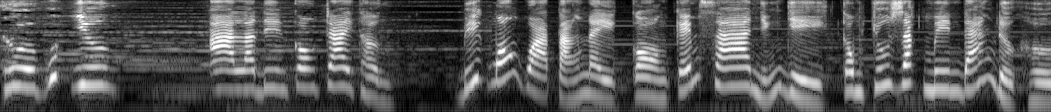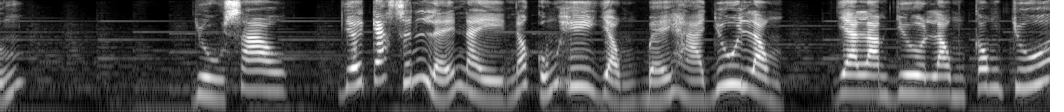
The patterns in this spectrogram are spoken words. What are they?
Thưa quốc dương, Aladdin con trai thần, biết món quà tặng này còn kém xa những gì công chúa Jasmine đáng được hưởng. Dù sao, với các sính lễ này nó cũng hy vọng bệ hạ vui lòng và làm vừa lòng công chúa.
